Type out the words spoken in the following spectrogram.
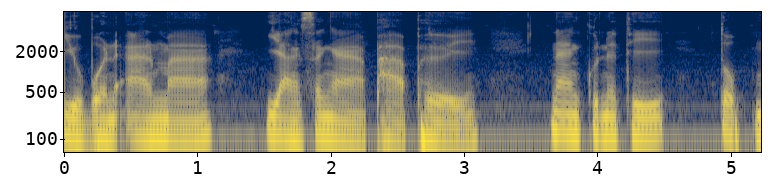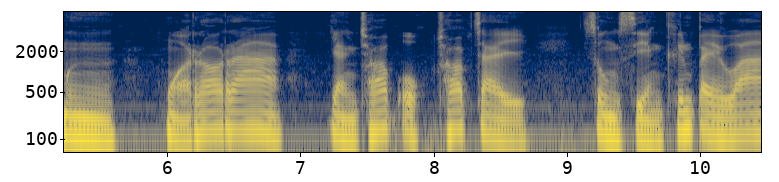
อยู่บนอานม้า อย่างสง่าผ่าเผย นางกุณทิตบมือ หัวร่อร่า อย่างชอบอกชอบใจ ส่งเสียงขึ้นไปว่า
